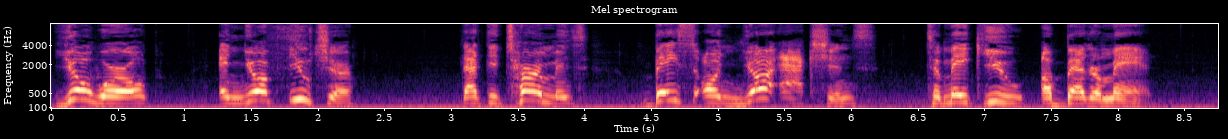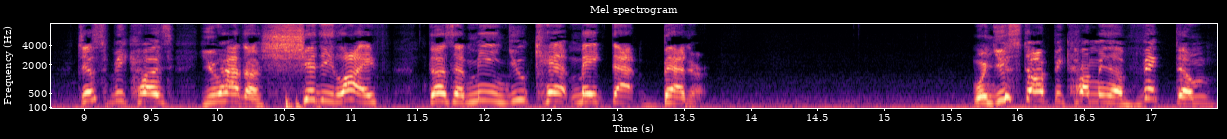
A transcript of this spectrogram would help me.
your world, and your future that determines, based on your actions, to make you a better man. Just because you had a shitty life doesn't mean you can't make that better. When you start becoming a victim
